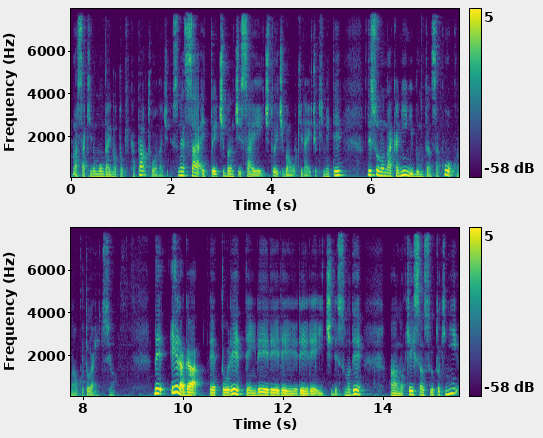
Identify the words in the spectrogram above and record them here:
まあ、先の問題の解き方と同じですね。さあ、えっと、一番小さい h と一番大きな h を決めて、で、その中に二分探索を行うことが必要。で、エラが、えっと、0.000001ですので、あの、計算するときに、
